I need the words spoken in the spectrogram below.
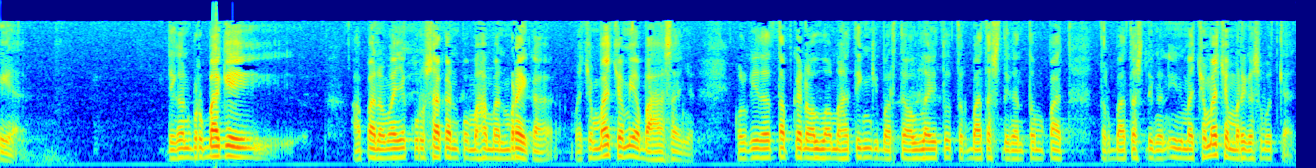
iya, dengan berbagai apa namanya kerusakan pemahaman mereka, macam-macam ya bahasanya. Kalau kita tetapkan Allah Maha Tinggi berarti Allah itu terbatas dengan tempat, terbatas dengan ini macam-macam mereka sebutkan.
